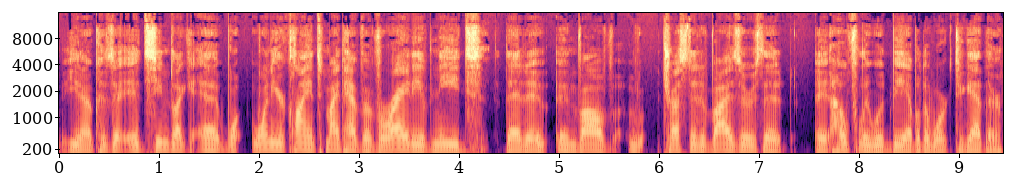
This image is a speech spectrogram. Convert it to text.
You know, because it seems like uh, one of your clients might have a variety of needs that uh, involve trusted advisors that uh, hopefully would be able to work together.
